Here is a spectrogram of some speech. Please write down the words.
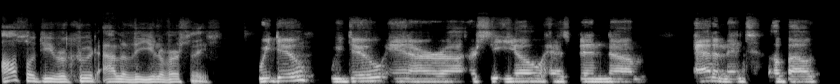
also do you recruit out of the universities? We do, we do, and our uh, our CEO has been um, adamant about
